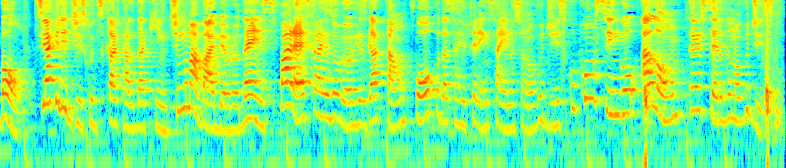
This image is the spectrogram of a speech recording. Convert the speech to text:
Bom, se aquele disco descartado da Kim tinha uma vibe Eurodance, parece que ela resolveu resgatar um pouco dessa referência aí no seu novo disco com o single Alone, terceiro do novo disco.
